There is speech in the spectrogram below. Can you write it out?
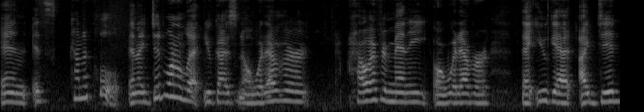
and it's kind of cool. And I did want to let you guys know whatever, however many or whatever that you get, I did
